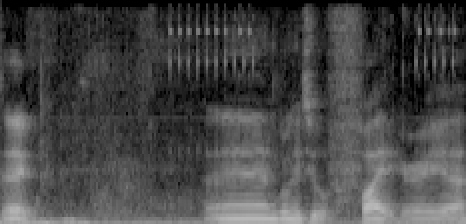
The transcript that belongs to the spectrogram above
Sick. And I'm going into a fight area.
